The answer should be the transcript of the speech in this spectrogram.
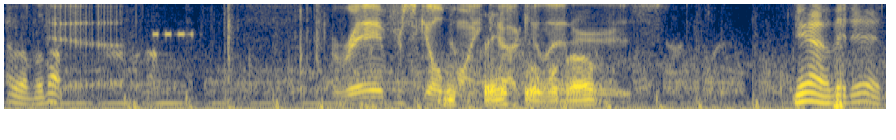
I leveled up. Yeah. Hooray for skill Your point calculators. Yeah, they did.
